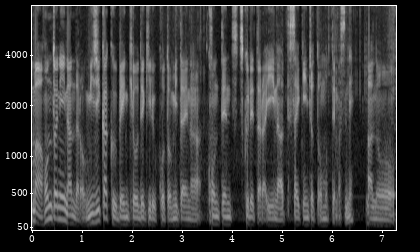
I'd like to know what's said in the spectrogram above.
まあ本当になんだろう、短く勉強できることみたいなコンテンツ作れたらいいなって最近ちょっと思ってますね。あの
